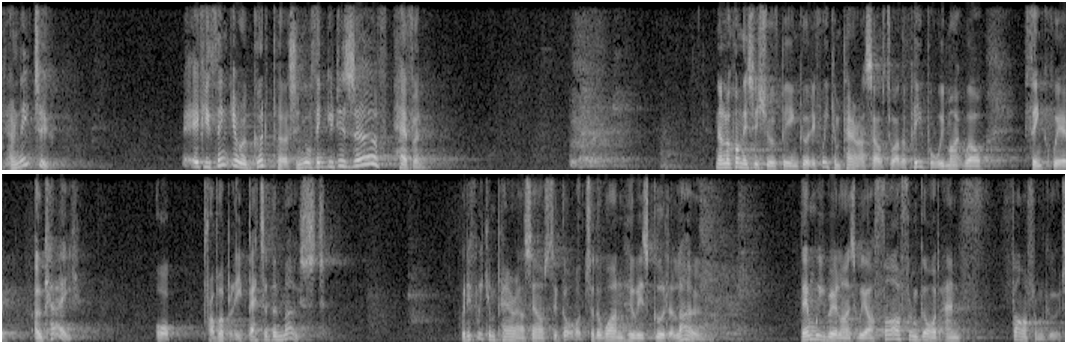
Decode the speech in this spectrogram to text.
You don't need to. If you think you're a good person, you'll think you deserve heaven. Now, look on this issue of being good. If we compare ourselves to other people, we might well think we're okay, or probably better than most. But if we compare ourselves to God, to the one who is good alone, then we realize we are far from God and far from good.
